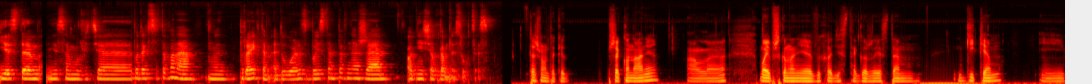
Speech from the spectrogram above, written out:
jestem niesamowicie podekscytowana mm, projektem Edwards, bo jestem pewna, że odniesie ogromny sukces. Też mam takie przekonanie, ale moje przekonanie wychodzi z tego, że jestem geekiem i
